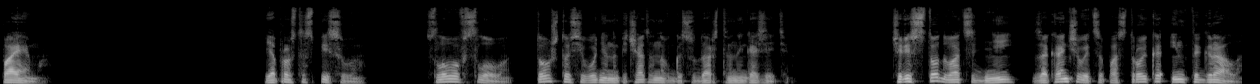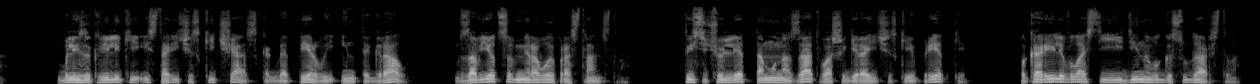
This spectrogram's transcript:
Поэма. Я просто списываю. Слово в слово. То, что сегодня напечатано в государственной газете. Через 120 дней заканчивается постройка интеграла. Близок великий исторический час, когда первый интеграл взовьется в мировое пространство. Тысячу лет тому назад ваши героические предки покорили власти единого государства,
